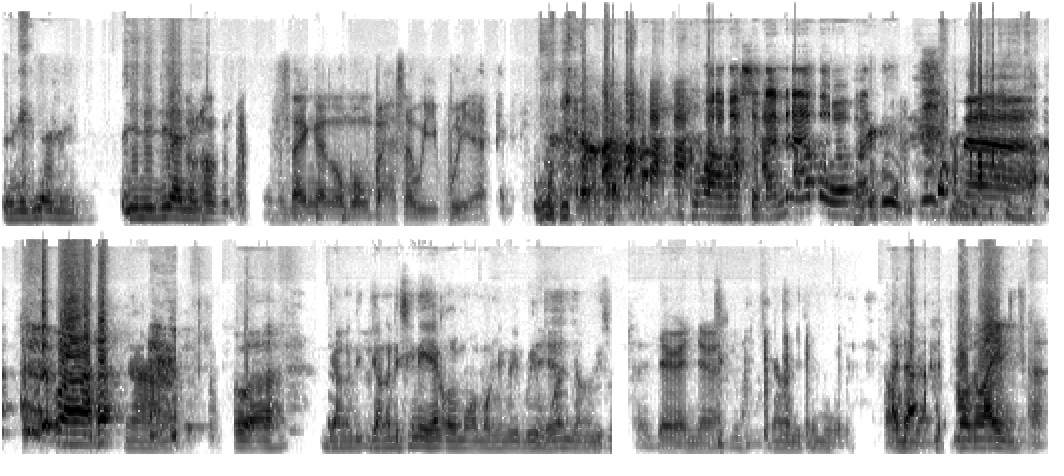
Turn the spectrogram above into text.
ini dia nih. ini dia nih. Tolong saya nggak ngomong bahasa wibu ya. Wah, maksud Anda apa, Bapak? nah, Wah, Nah, wah. jangan di, jangan di sini ya kalau mau ngomongin ibu-ibuan jangan di sini. Jangan, jangan. Jangan di sini. Tolong Ada, ruang lain. Nah.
